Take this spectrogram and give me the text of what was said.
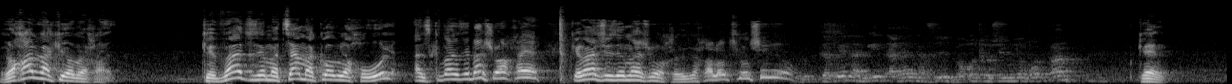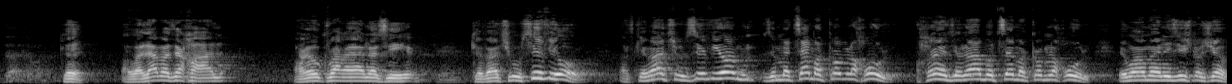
לא חל רק יום אחד. כיוון שזה מצא מקום לחול, אז כבר זה משהו אחר. כיוון שזה משהו אחר, זה חל עוד שלושים יום. הוא מתכוון להגיד, הרי נזיר בעוד 30 יום עוד פעם? כן, זה הכוונה. כן. אבל למה זה חל? הרי הוא כבר היה נזיר, כיוון שהוא הוסיף יום. אז כיוון שהוא הוסיף יום, זה מצא מקום לחול. אחרת זה לא היה מוצא מקום לחול. אם הוא היה אומר נזיר שלושים יום,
